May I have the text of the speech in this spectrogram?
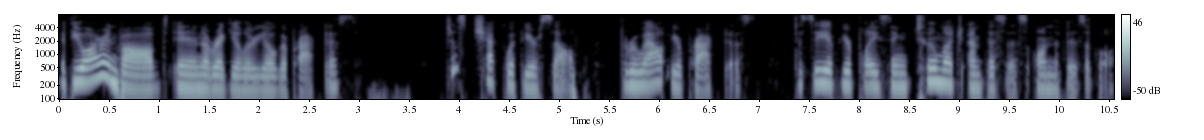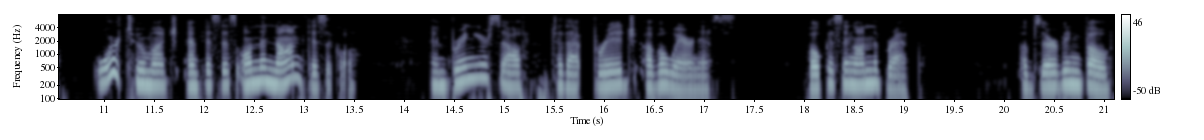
If you are involved in a regular yoga practice, just check with yourself throughout your practice to see if you're placing too much emphasis on the physical or too much emphasis on the non physical. And bring yourself to that bridge of awareness, focusing on the breath, observing both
